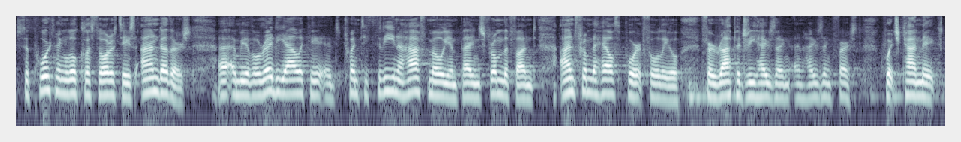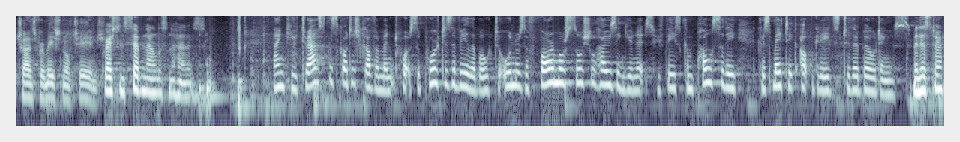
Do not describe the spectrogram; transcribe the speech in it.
supporting local authorities and others uh, and we have already allocated 23 and £23.5 million pounds from the fund and from the health portfolio for rapid rehousing and Housing First, which can make transformational change. Question 7, Alison Harris. Thank you. To ask the Scottish Government what support is available to owners of former social housing units who face compulsory cosmetic upgrades to their buildings. Minister.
